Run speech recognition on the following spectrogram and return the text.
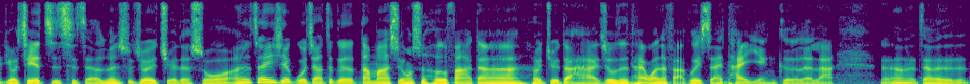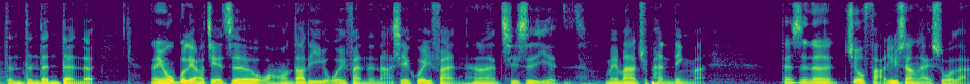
有些支持者的论述就会觉得说，呃，在一些国家这个大麻使用是合法的啊，会觉得啊，就是台湾的法规实在太严格了啦，呃，这等等等等的。那因为我不了解这网红到底违反了哪些规范，那其实也没办法去判定嘛。但是呢，就法律上来说啦，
